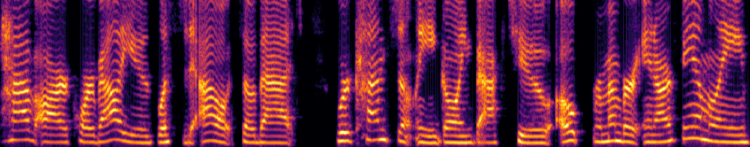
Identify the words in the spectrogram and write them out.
have our core values listed out so that we're constantly going back to, oh, remember in our family,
